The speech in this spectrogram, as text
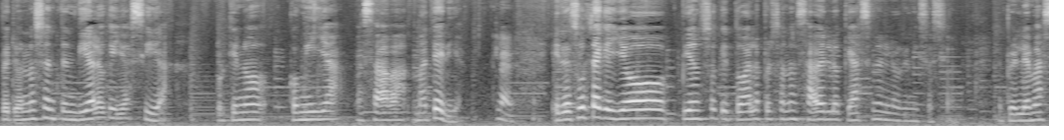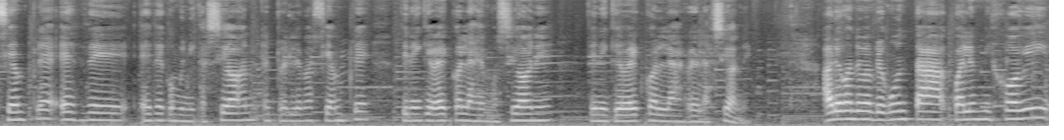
pero no se entendía lo que yo hacía, porque no, comilla, pasaba materia. Claro. Y resulta que yo pienso que todas las personas saben lo que hacen en la organización el problema siempre es de, de comunicación, el problema siempre tiene que ver con las emociones, tiene que ver con las relaciones. Ahora cuando me pregunta cuál es mi hobby,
